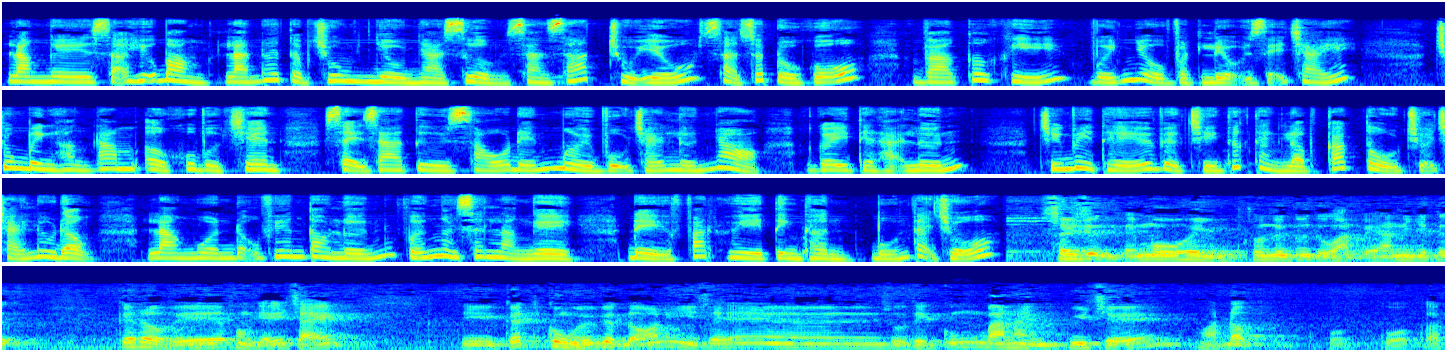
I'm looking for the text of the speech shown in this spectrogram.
làng nghề xã Hữu Bằng là nơi tập trung nhiều nhà xưởng san sát chủ yếu sản xuất đồ gỗ và cơ khí với nhiều vật liệu dễ cháy. Trung bình hàng năm ở khu vực trên xảy ra từ 6 đến 10 vụ cháy lớn nhỏ gây thiệt hại lớn. Chính vì thế, việc chính thức thành lập các tổ chữa cháy lưu động là nguồn động viên to lớn với người dân làng nghề để phát huy tinh thần bốn tại chỗ. Xây dựng cái mô hình thôn dân cư tự quản về an ninh trật tự kết hợp với phòng cháy chữa cháy thì kết cùng với việc đó thì sẽ chủ tịch cũng ban hành quy chế hoạt động của, của các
